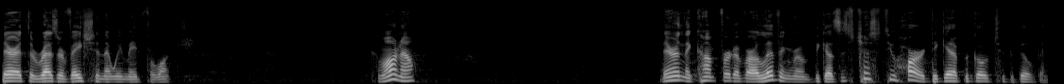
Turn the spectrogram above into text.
They're at the reservation that we made for lunch. Come on now. They're in the comfort of our living room because it's just too hard to get up and go to the building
